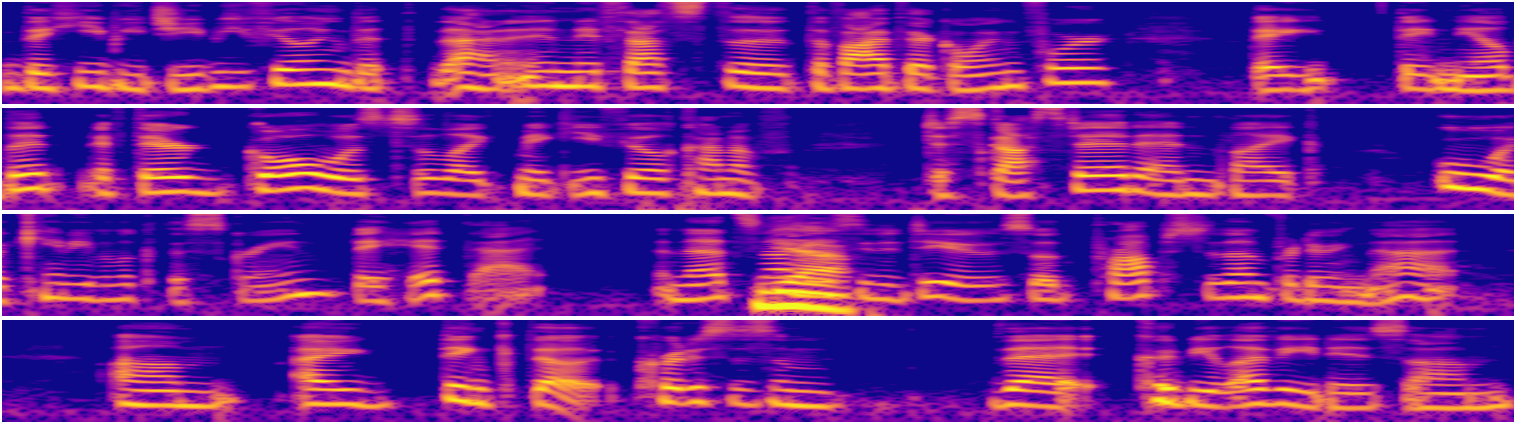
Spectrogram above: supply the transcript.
the heebie-jeebie feeling that, that, and if that's the the vibe they're going for, they they nailed it. If their goal was to like make you feel kind of disgusted and like, ooh, I can't even look at the screen, they hit that, and that's not Yeah. easy to do. So props to them for doing that. Um, I think the criticism that could be levied is um,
